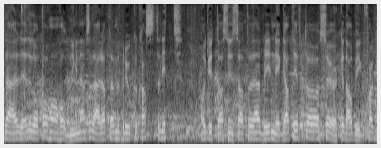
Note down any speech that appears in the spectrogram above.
Det er det det går på holdningen deres. Det er at de bruker kast litt. Og gutta syns at det blir negativt å søke da byggfag.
